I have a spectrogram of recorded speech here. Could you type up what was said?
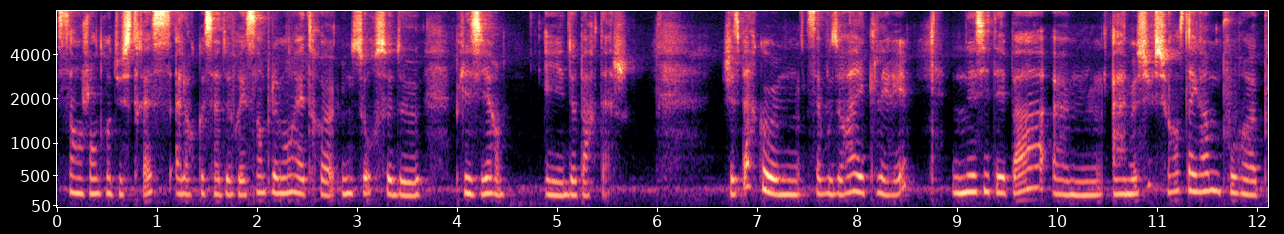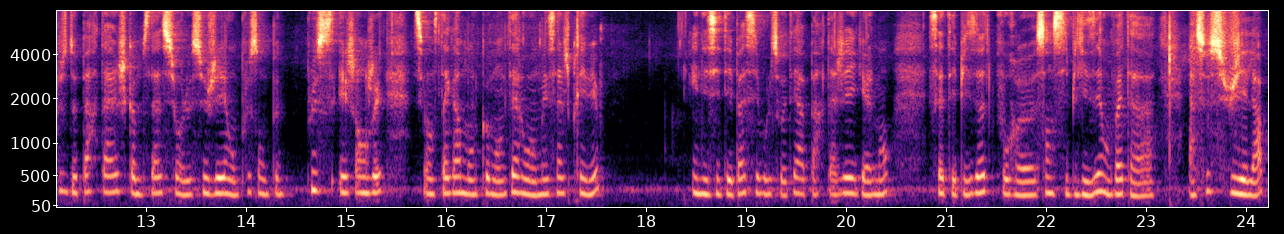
ça engendre du stress alors que ça devrait simplement être une source de plaisir et de partage. J'espère que hum, ça vous aura éclairé. N'hésitez pas hum, à me suivre sur Instagram pour euh, plus de partage comme ça sur le sujet. En plus, on peut plus échanger sur Instagram en commentaire ou en message privé. Et n'hésitez pas, si vous le souhaitez, à partager également cet épisode pour euh, sensibiliser en fait à, ce sujet-là.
